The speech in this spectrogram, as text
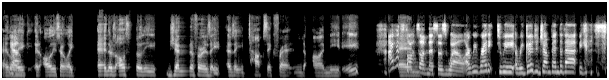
and yeah. like and all these sort of like, and there's also the Jennifer as a as a toxic friend on Needy, I have and, thoughts on this as well. Are we ready? Do we? Are we good to jump into that? Because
